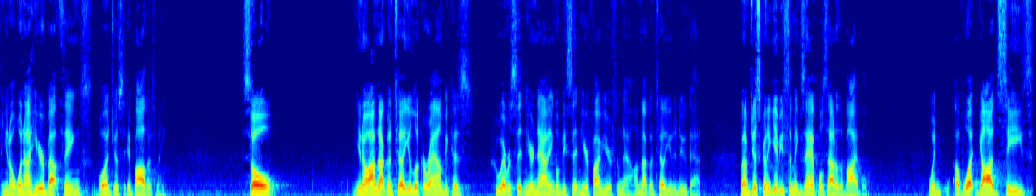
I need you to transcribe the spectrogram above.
you know, when I hear about things, boy, it just, it bothers me. So, you know, I'm not going to tell you look around because whoever's sitting here now ain't going to be sitting here five years from now. I'm not going to tell you to do that. But I'm just going to give you some examples out of the Bible when, of what God sees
